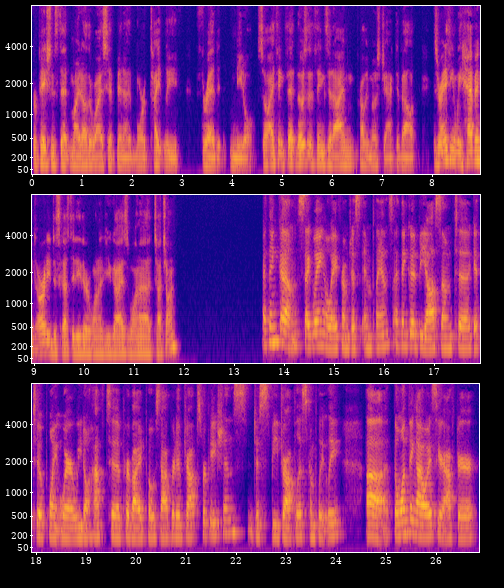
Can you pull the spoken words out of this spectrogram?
for patients that might otherwise have been a more tightly thread needle. So I think that those are the things that I'm probably most jacked about is there anything we haven't already discussed that either one of you guys want to touch on? I think um, segueing away from just implants, I think it would be awesome to get to a point where we don't have to provide post-operative drops for patients, just be dropless completely. Uh, the one thing I always hear after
